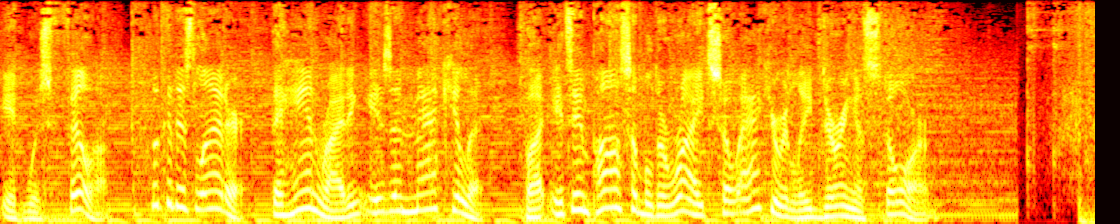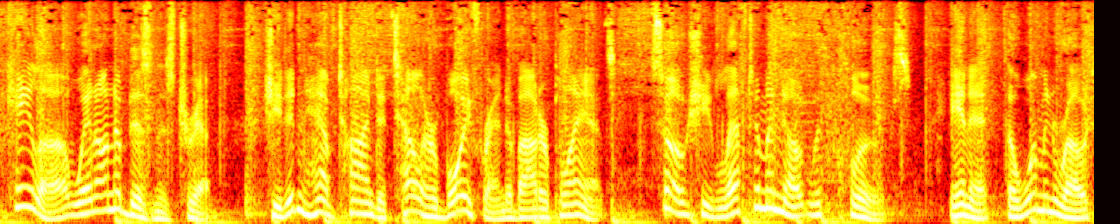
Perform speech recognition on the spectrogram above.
It was Philip. Look at his letter. The handwriting is immaculate, but it's impossible to write so accurately during a storm. Kayla went on a business trip. She didn't have time to tell her boyfriend about her plans. So she left him a note with clues. In it, the woman wrote,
